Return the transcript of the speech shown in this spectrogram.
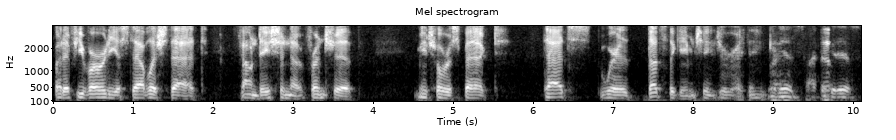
but if you've already established that foundation of friendship, mutual respect, that's where that's the game changer, I think. It is. I think it is.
